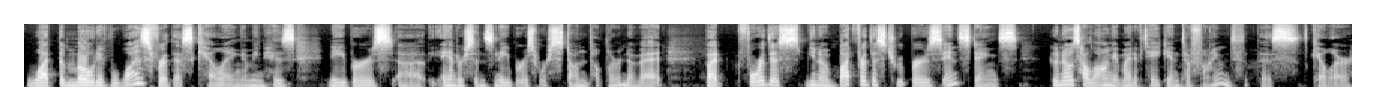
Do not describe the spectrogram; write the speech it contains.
what the motive was for this killing. I mean, his neighbors, uh, Anderson's neighbors, were stunned to learn of it. But for this, you know, but for this trooper's instincts, who knows how long it might have taken to find this killer.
